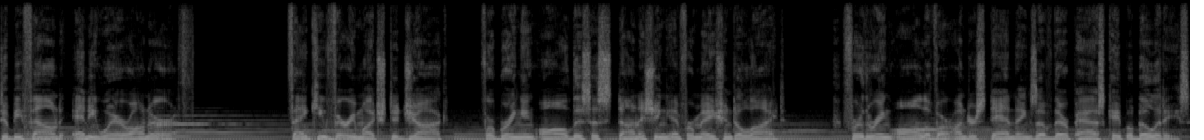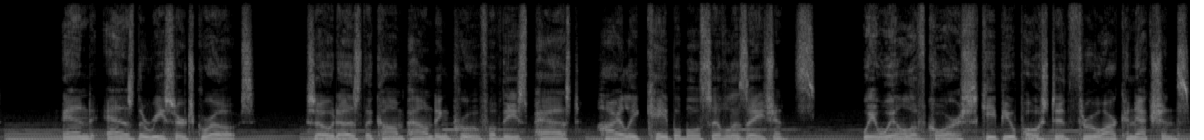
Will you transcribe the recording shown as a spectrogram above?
to be found anywhere on Earth. Thank you very much to Jock for bringing all this astonishing information to light, furthering all of our understandings of their past capabilities. And as the research grows, so does the compounding proof of these past, highly capable civilizations. We will, of course, keep you posted through our connections,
